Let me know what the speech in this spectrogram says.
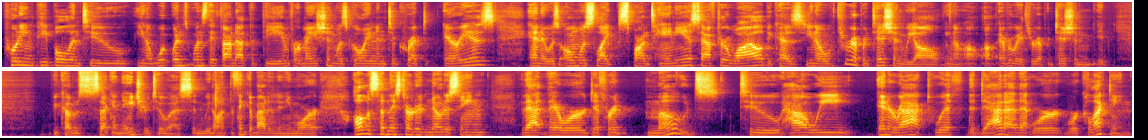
putting people into you know once once they found out that the information was going into correct areas and it was almost like spontaneous after a while because you know through repetition we all you know every way through repetition it becomes second nature to us and we don't have to think about it anymore. All of a sudden they started noticing that there were different modes to how we interact with the data that we're, we're collecting.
